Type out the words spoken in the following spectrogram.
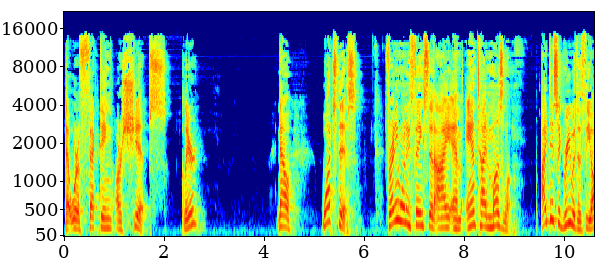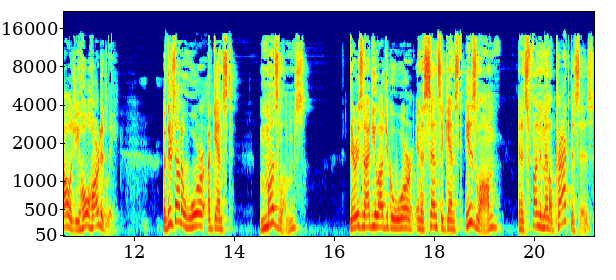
that were affecting our ships. Clear? Now, Watch this. For anyone who thinks that I am anti Muslim, I disagree with the theology wholeheartedly. But there's not a war against Muslims. There is an ideological war, in a sense, against Islam and its fundamental practices.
